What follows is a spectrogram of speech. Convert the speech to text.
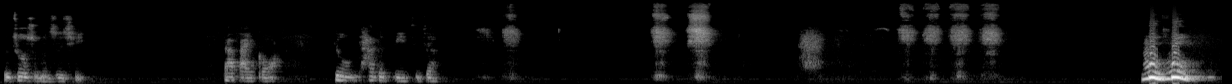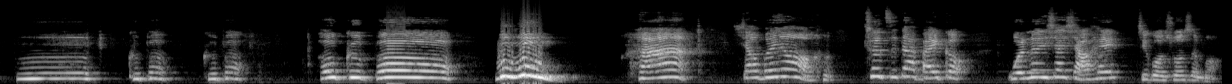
会做什么事情？大白狗啊，用它的鼻子这样。嗡嗡，呃，可怕，可怕，好可怕！嗡嗡，哈，小朋友，这只大白狗闻了一下小黑，结果说什么？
